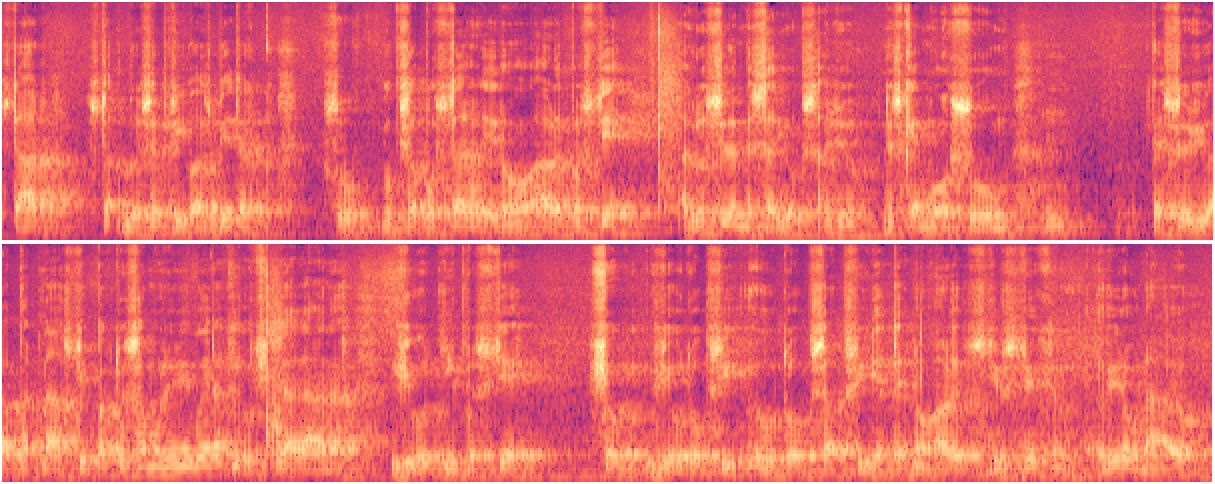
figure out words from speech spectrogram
stát, stát byl jsem v té vazbě, tak se o o psa postarali, no, ale prostě, a kdo si veme starý psa, že jo? Dneska je mu 8, pes to žívá 15, pak to samozřejmě bude taky určitá rána životní prostě šok, že o toho, při, o toho psa přijdete, no, ale s tím se vyrovná, jo.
